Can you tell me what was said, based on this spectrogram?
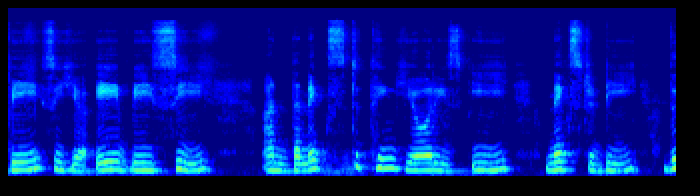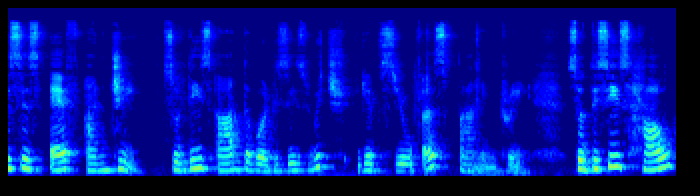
B, see here, A, B, C and the next thing here is E, next D, this is F and G. So these are the vertices which gives you a spanning tree. So this is how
